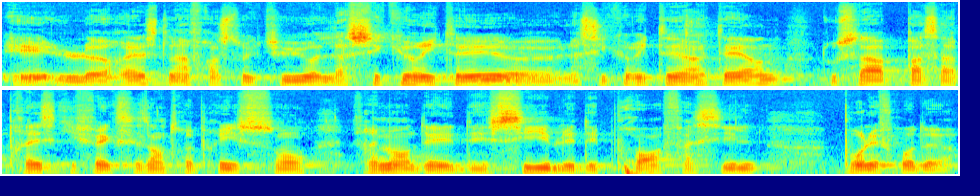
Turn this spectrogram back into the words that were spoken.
Et le reste, l'infrastructure, la sécurité, euh, la sécurité interne, tout ça passe après, ce qui fait que ces entreprises sont vraiment des, cibles et des proies faciles pour les fraudeurs.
